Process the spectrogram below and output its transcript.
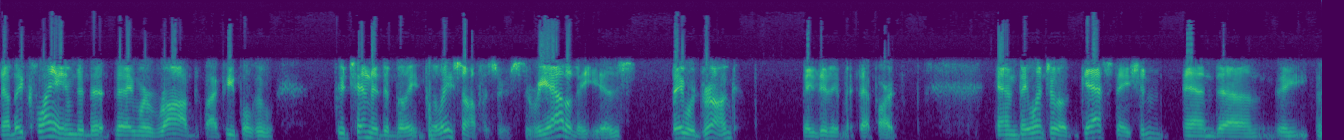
Now, they claimed that they were robbed by people who pretended to be police officers. The reality is they were drunk. They did admit that part. And they went to a gas station and uh, they, they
